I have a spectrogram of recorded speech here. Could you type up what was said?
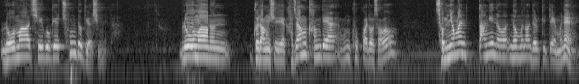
로마 제국의 총독이었습니다. 로마는 그 당시에 가장 강대한 국가로서 점령한 땅이 너무나 넓기 때문에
